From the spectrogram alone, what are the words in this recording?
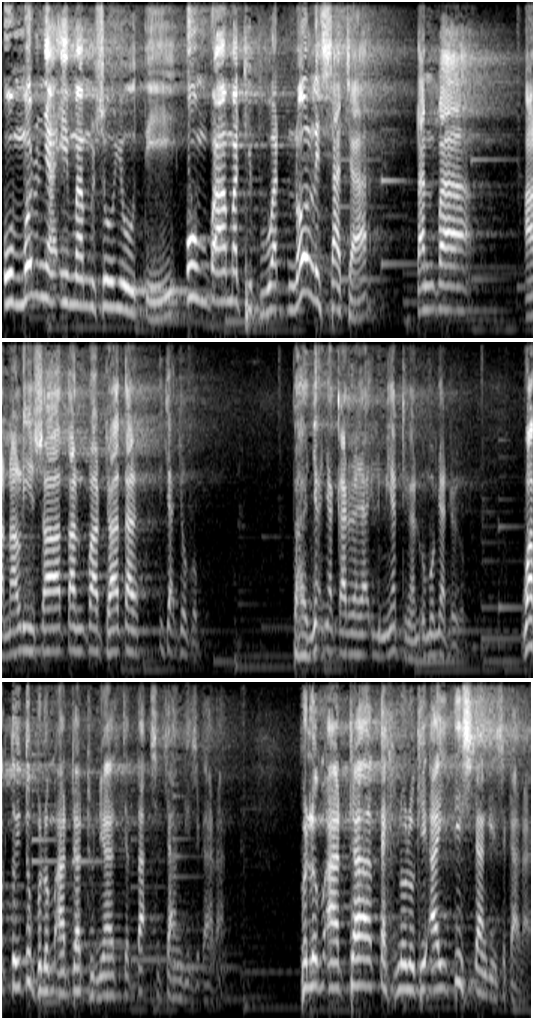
umurnya Imam Suyuti umpama dibuat nulis saja tanpa analisa, tanpa data tidak cukup. Banyaknya karya ilmiah dengan umumnya dulu. Waktu itu belum ada dunia cetak secanggih sekarang. Belum ada teknologi IT secanggih sekarang.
